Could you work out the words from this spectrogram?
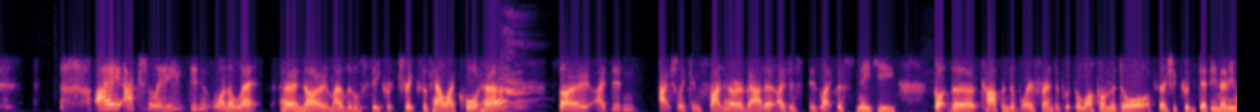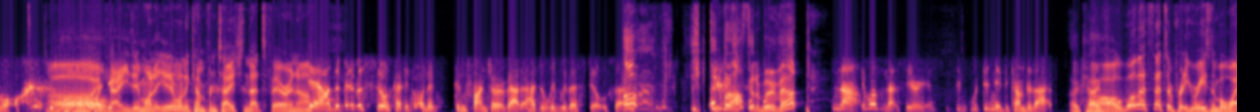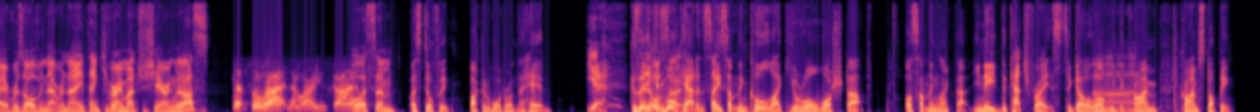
I actually didn't want to let her know my little secret tricks of how I caught her. so I didn't actually confront her about it. I just did like the sneaky, got the carpenter boyfriend to put the lock on the door so she couldn't get in anymore. Oh, I did- okay. You didn't want it. You didn't want a confrontation. That's fair enough. Yeah, I was a bit of a sook. I didn't want to confront her about it. I had to live with her still. So oh, did you want to ask her to move out? nah, it wasn't that serious. It didn't, didn't need to come to that. Okay. Oh well, that's that's a pretty reasonable way of resolving that, Renee. Thank you very much for sharing with us. That's all right. No worries, guys. Awesome. I still think bucket of water on the head. Yeah. Because then And you can also- walk out and say something cool like you're all washed up or something like that. You need the catchphrase to go along with the Ah. crime crime stopping.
